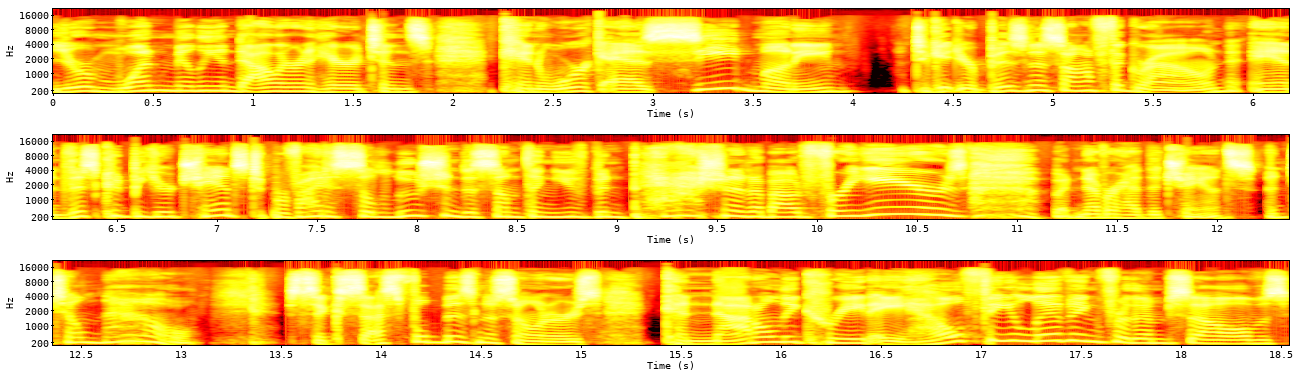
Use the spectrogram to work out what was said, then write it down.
Your $1 million inheritance can work as seed money to get your business off the ground, and this could be your chance to provide a solution to something you've been passionate about for years, but never had the chance until now. Successful business owners can not only create a healthy living for themselves,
